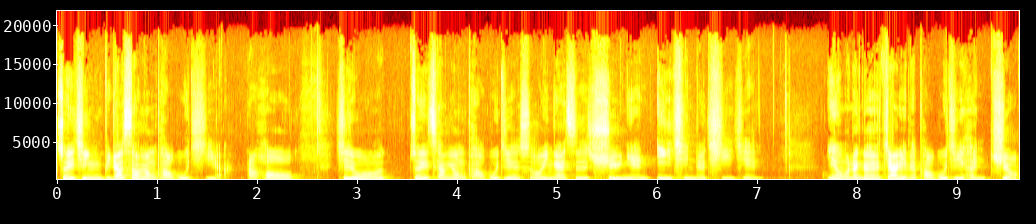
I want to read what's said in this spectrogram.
最近比较少用跑步机啊，然后其实我。最常用跑步机的时候，应该是去年疫情的期间，因为我那个家里的跑步机很旧，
